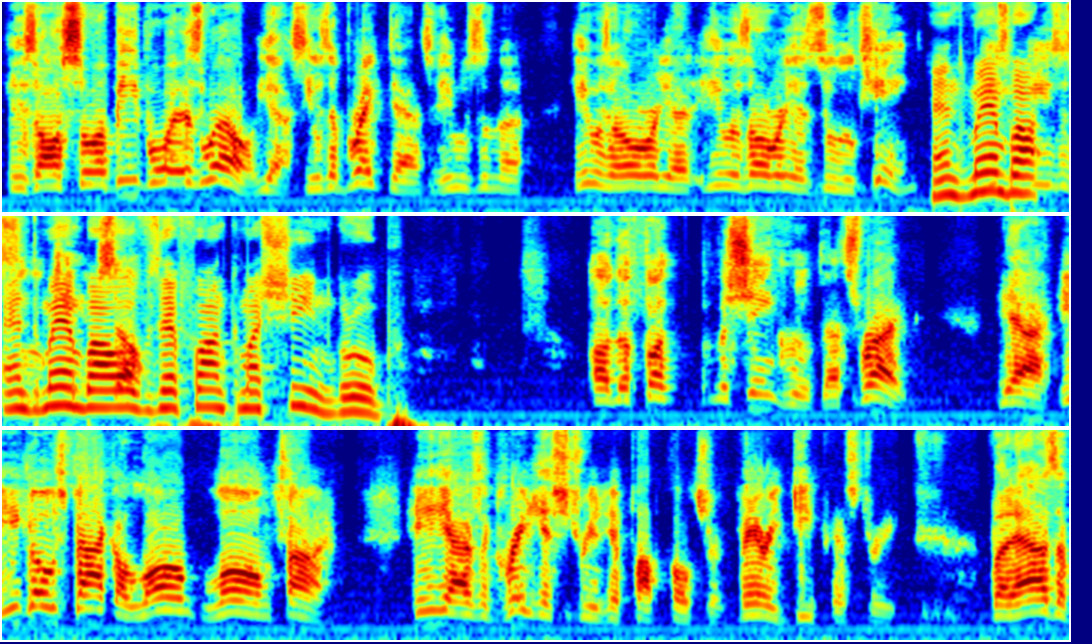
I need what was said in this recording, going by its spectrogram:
He's also a b boy as well. Yes, he was a breakdancer. He was in the he was already a, he was already a Zulu king and member he's, he's and member of the Funk Machine group. Of the Funk Machine group, that's right. Yeah, he goes back a long, long time. He has a great history in hip hop culture, very deep history. But as a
